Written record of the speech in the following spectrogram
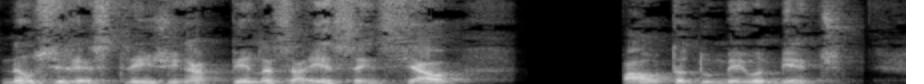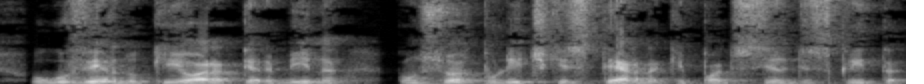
não se restringem apenas à essencial pauta do meio ambiente. O governo, que ora termina, com sua política externa, que pode ser descrita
